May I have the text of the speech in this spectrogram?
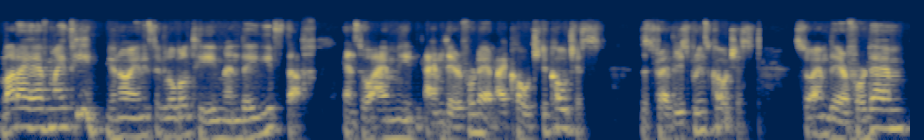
but I have my team, you know, and it's a global team, and they need stuff, and so I'm I'm there for them. I coach the coaches, the strategy sprints coaches, so I'm there for them,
